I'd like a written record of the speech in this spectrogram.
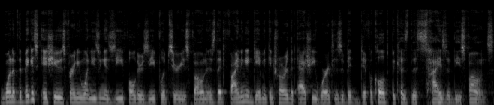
One of the biggest issues for anyone using a Z Fold or Z Flip series phone is that finding a gaming controller that actually works is a bit difficult because the size of these phones.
